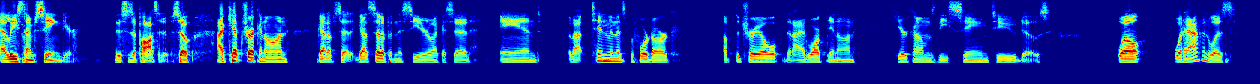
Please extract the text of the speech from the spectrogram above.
at least I'm seeing deer. This is a positive. So I kept trekking on, got upset, got set up in the cedar, like I said, and about 10 minutes before dark, up the trail that I had walked in on, here comes the same two does. Well, what happened was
